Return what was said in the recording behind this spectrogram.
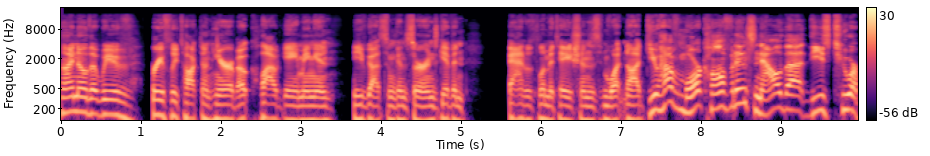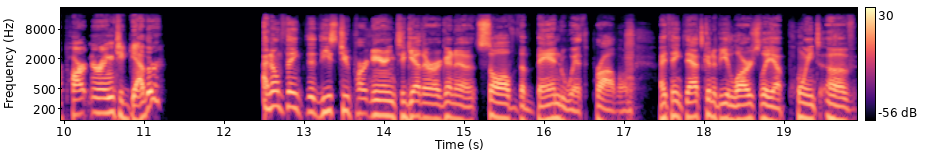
I know that we've briefly talked on here about cloud gaming and you've got some concerns given bandwidth limitations and whatnot. Do you have more confidence now that these two are partnering together? I don't think that these two partnering together are going to solve the bandwidth problem. I think that's going to be largely a point of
